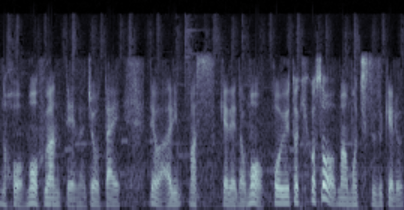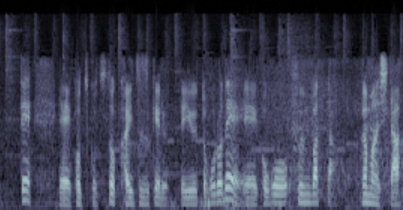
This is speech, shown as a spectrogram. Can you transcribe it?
の方も不安定な状態ではありますけれども、こういう時こそまあ持ち続ける。で、えー、コツコツと買い続けるっていうところで、えー、ここを踏ん張った、我慢した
